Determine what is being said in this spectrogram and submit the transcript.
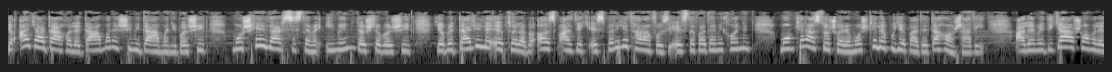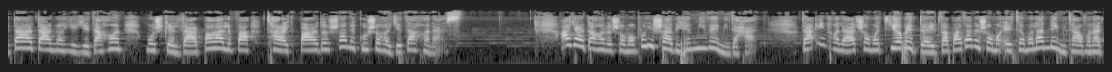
یا اگر در حال درمان شیمی درمانی باشید مشکلی در سیستم ایمنی داشته باشید یا به دلیل ابتلا به آسم از یک اسپری تنفسی استفاده می کنید ممکن است دچار مشکل بوی بد دهان شوید. علائم دیگر شامل درد در ناحیه دهان مشکل در بل و ترک برداشتن گوشه های دهان است. اگر دهان شما بوی شبیه میوه می‌دهد در این حالت شما دیابت دارید و بدن شما احتمالا نمی‌تواند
